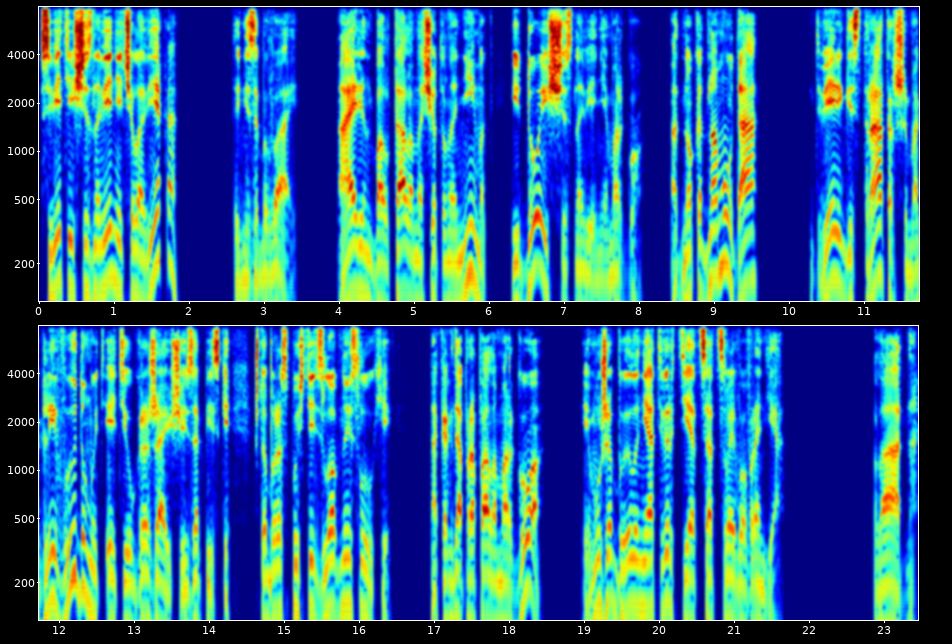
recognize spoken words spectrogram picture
в свете исчезновения человека? Ты не забывай. Айрин болтала насчет анонимок и до исчезновения Марго. Одно к одному, да? Две регистраторши могли выдумать эти угрожающие записки, чтобы распустить злобные слухи. А когда пропала Марго, им уже было не отвертеться от своего вранья. «Ладно»,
